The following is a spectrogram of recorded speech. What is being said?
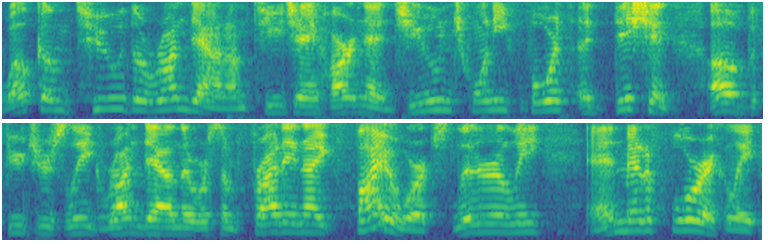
Welcome to the Rundown. I'm TJ Hartnett, June 24th edition of the Futures League Rundown. There were some Friday night fireworks, literally and metaphorically,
